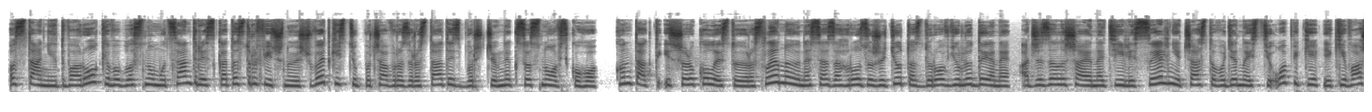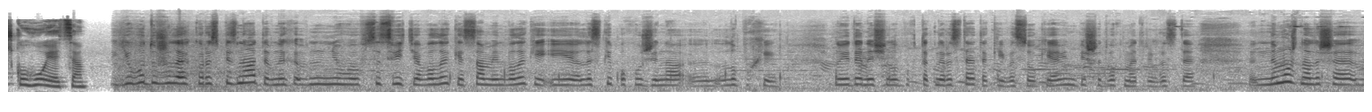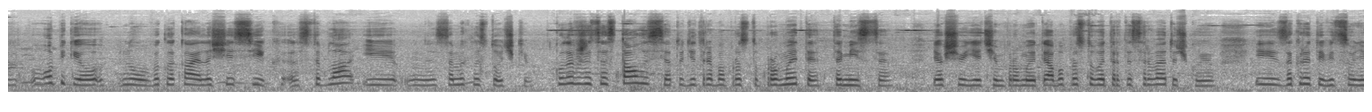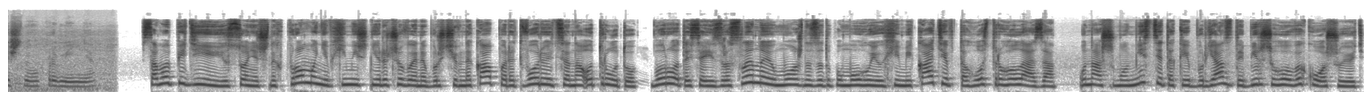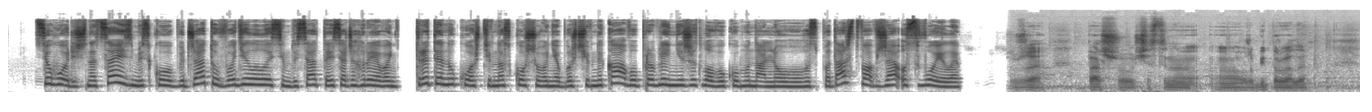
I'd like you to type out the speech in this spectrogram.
Останніх два роки в обласному центрі з катастрофічною швидкістю почав розростатись борщівник Сосновського. Контакт із широколистою рослиною несе загрозу життю та здоров'ю людини, адже залишає на тілі сильні, часто водянисті опіки, які важко гояться. Його дуже легко розпізнати. В них в нього всесвіття велике, сам він великий і листки похожі на е, лопухи. Ну, єдине, що лопух так не росте, такий високий, а він більше двох метрів росте. Не можна лише опіки ну, викликає лише сік стебла і самих листочків. Коли вже це сталося, тоді треба просто промити те місце, якщо є чим промити, або просто витерти серветочкою і закрити від сонячного проміння. Саме під дією сонячних променів хімічні речовини борщівника перетворюються на отруту. Боротися із рослиною можна за допомогою хімікатів та гострого леза. У нашому місті такий бур'ян здебільшого викошують. Цьогоріч на це із міського бюджету виділили 70 тисяч гривень. Третину коштів на скошування борщівника в управлінні житлово-комунального господарства вже освоїли. Вже першу частину е, робіт провели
